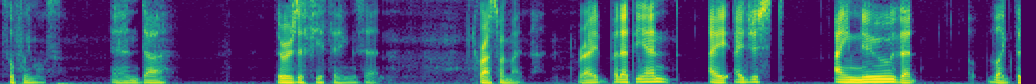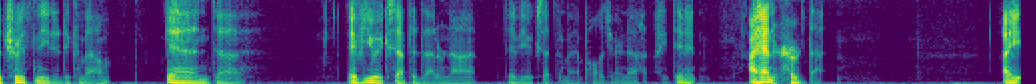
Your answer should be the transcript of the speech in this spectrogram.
So fuimos, and uh, there was a few things that crossed my mind, right? But at the end, I I just I knew that like the truth needed to come out, and uh, if you accepted that or not, if you accepted my apology or not, I didn't. I hadn't heard that. I,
